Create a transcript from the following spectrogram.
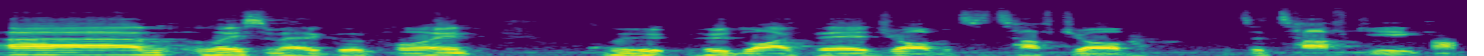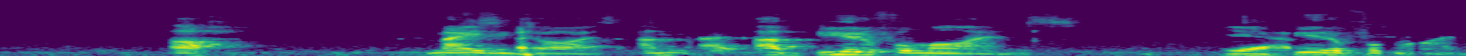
Um, Lisa made a good point. Who, who'd like their job? It's a tough job. It's a tough gig. Oh, amazing guys. um, are beautiful minds. Yeah. Beautiful mind.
